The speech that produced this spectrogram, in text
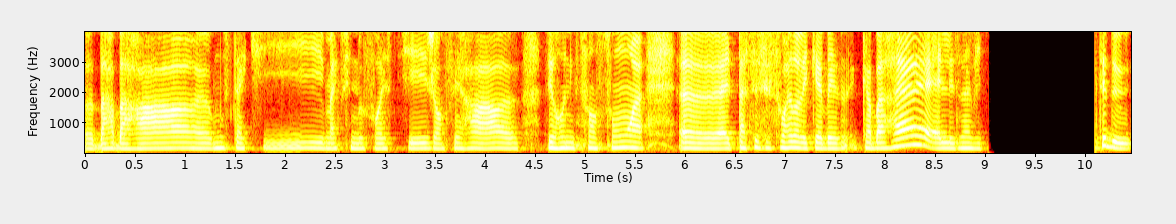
Euh, Barbara, Moustaki, Maxime Forestier, Jean Ferrat, Véronique Sanson. elle passait ses soirées dans les cabarets, elle les invitait de, de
